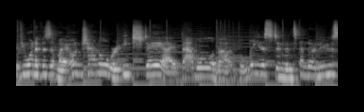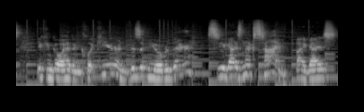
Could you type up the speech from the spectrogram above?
If you want to visit my own channel where each day I babble about the latest in Nintendo news, you can go ahead and click here and visit me over there. See you guys next time. Bye guys.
